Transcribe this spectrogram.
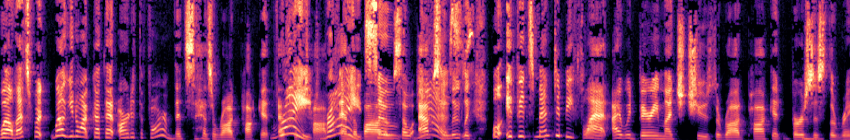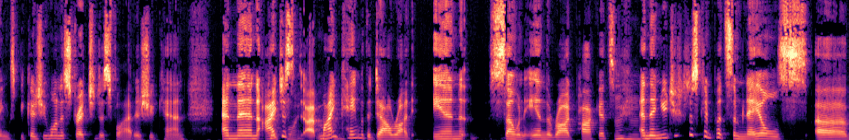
Well, that's what. Well, you know, I've got that art at the farm that has a rod pocket at right, the top right. and the bottom. So, so yes. absolutely. Well, if it's meant to be flat, I would very much choose the rod pocket versus mm-hmm. the rings because you want to stretch it as flat as you can. And then Good I just uh, mine mm-hmm. came with a dowel rod in sewn in the rod pockets, mm-hmm. and then you just can put some nails. Uh,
